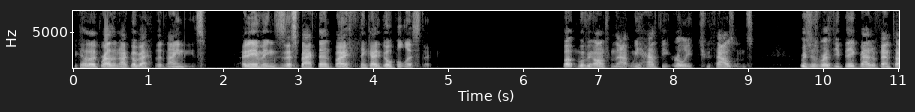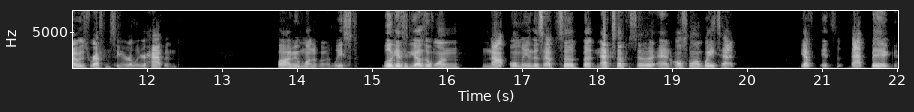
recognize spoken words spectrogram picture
because I'd rather not go back to the 90s. I didn't even exist back then, but I think I'd go ballistic. But moving on from that, we have the early 2000s, which is where the big Bad event I was referencing earlier happened. Well, I mean, one of them at least. We'll get to the other one, not only in this episode, but next episode, and also on WATED. Yep, it's that big.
